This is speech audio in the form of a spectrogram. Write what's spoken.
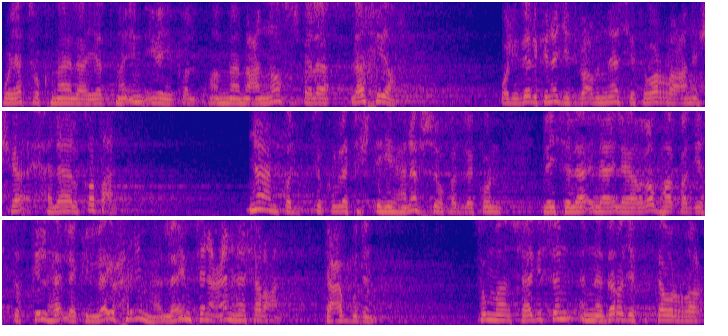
ويترك ما لا يطمئن إليه قلبه. أما مع النص فلا لا خيار. ولذلك نجد بعض الناس يتورع عن أشياء حلال قطعا. نعم قد تكون لا تشتهيها نفسه قد يكون ليس لا, لا, لا يرغبها قد يستثقلها لكن لا يحرمها لا يمتنع عنها شرعا تعبدا. ثم سادسا أن درجة التورع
